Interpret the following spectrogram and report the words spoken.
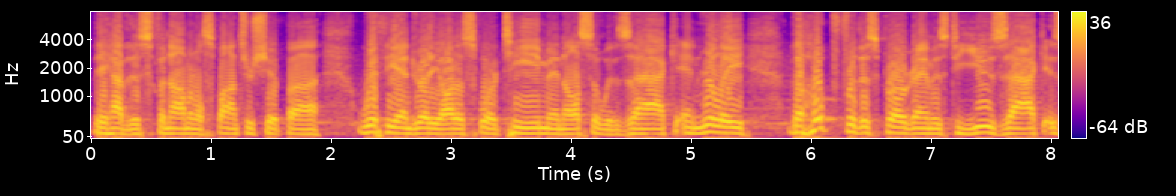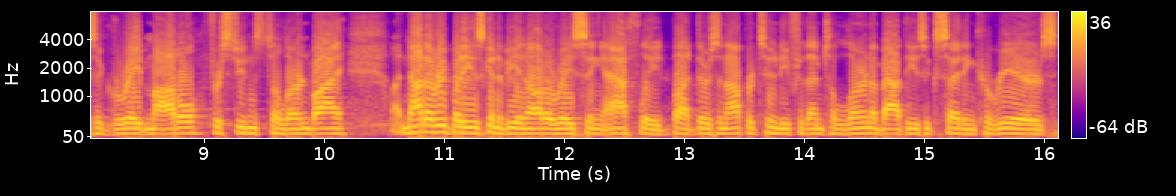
they have this phenomenal sponsorship uh, with the Andretti Autosport team and also with Zach. And really, the hope for this program is to use Zach as a great model for students to learn by. Uh, not everybody is going to be an auto racing athlete, but there's an opportunity for them to learn about these exciting careers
